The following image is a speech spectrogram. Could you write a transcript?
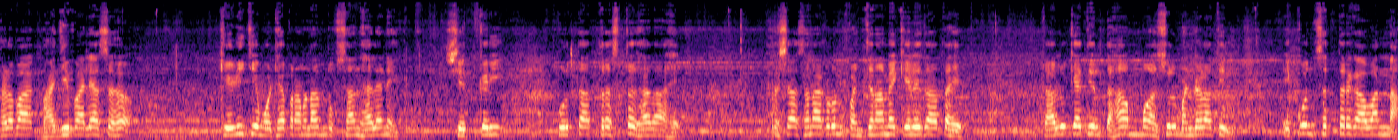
फळबाग भाजीपाल्यासह केळीचे मोठ्या प्रमाणात नुकसान झाल्याने शेतकरी पुरता त्रस्त झाला आहे. प्रशासनाकडून पंचनामे केले जात आहेत. तालुक्यातील दहा महसूल मंडळातील एकोणसत्तर गावांना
